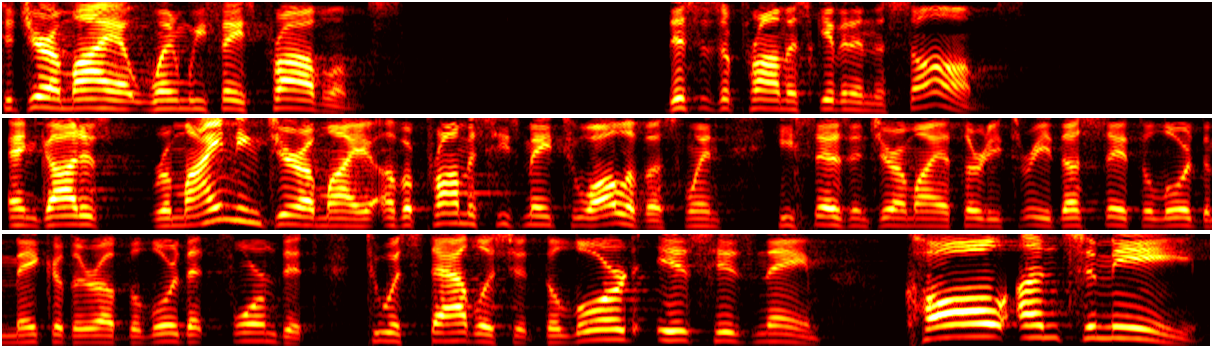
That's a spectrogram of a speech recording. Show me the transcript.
to Jeremiah when we face problems. This is a promise given in the Psalms. And God is reminding Jeremiah of a promise he's made to all of us when he says in Jeremiah 33, Thus saith the Lord, the maker thereof, the Lord that formed it, to establish it. The Lord is his name. Call unto me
